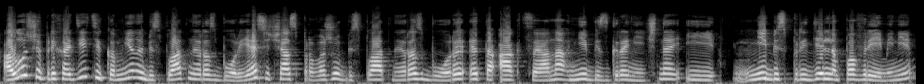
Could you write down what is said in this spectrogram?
А лучше приходите ко мне на бесплатный разбор. Я сейчас провожу бесплатные разборы. Эта акция, она не безгранична и не беспредельна по времени.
